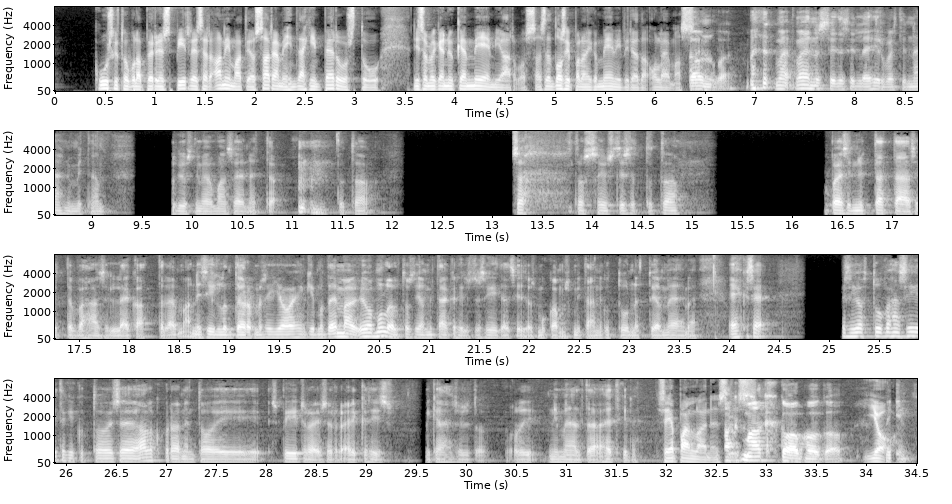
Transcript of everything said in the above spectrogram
60-luvulla pyörinyt Speed Racer animaatiosarja, mihin tämäkin perustuu, niin se on mikä nykyään meemiarvossa. Se on tosi paljon niin meemivideoita olemassa. On vai. Mä, mä en ole siitä silleen hirveästi nähnyt mitään, just nimenomaan sen, että tota, tuossa just että tota, rupesin nyt tätä sitten vähän silleen kattelemaan, niin silloin törmäsin joihinkin, mutta en mä, joo, mulla ei ollut tosiaan mitään käsitystä siitä, että siitä olisi mukaan mitään niin tunnettuja meemejä. Ehkä se, se johtuu vähän siitäkin, kun toi se alkuperäinen toi Speed Racer, eli siis mikähän se nyt oli nimeltään, hetkinen. Se japanilainen siis. Mark Go Go Go. Joo. Niin,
